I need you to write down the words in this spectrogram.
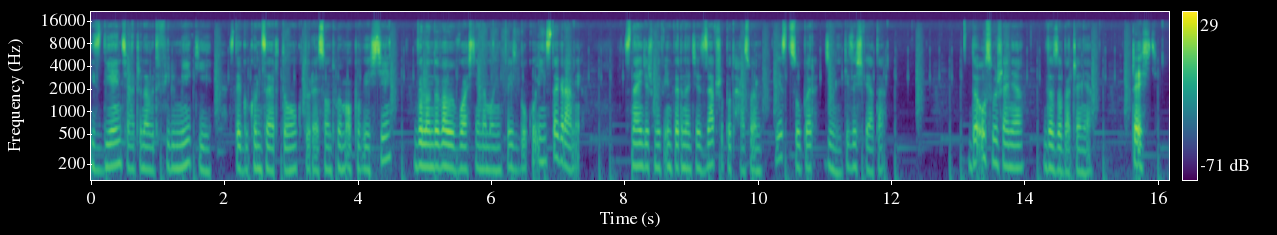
i zdjęcia czy nawet filmiki z tego koncertu, które są tłem opowieści, wylądowały właśnie na moim Facebooku i Instagramie. Znajdziesz mnie w internecie zawsze pod hasłem Jest super, dzienniki ze świata. Do usłyszenia, do zobaczenia. Cześć!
